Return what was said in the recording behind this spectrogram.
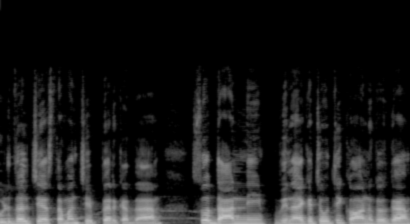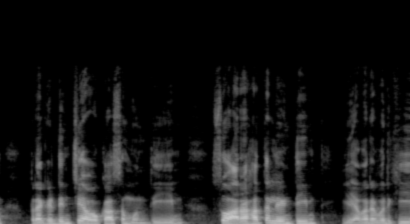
విడుదల చేస్తామని చెప్పారు కదా. సో దాన్ని వినాయక చవితి కానుకగా ప్రకటించే అవకాశం ఉంది. సో అర్హతలు ఏంటి? ఎవరెవరికి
